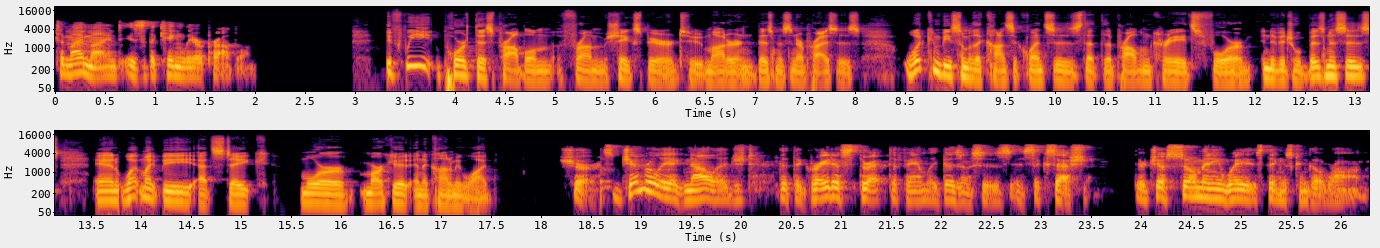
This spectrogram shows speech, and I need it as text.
to my mind, is the King Lear problem. If we port this problem from Shakespeare to modern business enterprises, what can be some of the consequences that the problem creates for individual businesses? And what might be at stake more market and economy wide? Sure. It's generally acknowledged that the greatest threat to family businesses is succession. There are just so many ways things can go wrong.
